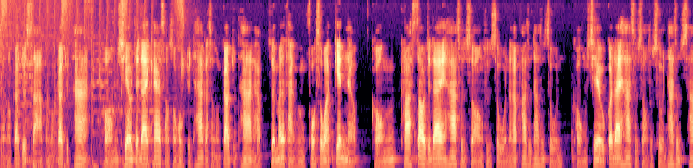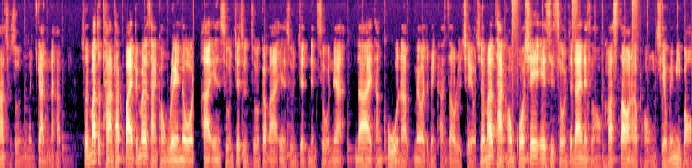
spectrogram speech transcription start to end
229.3 229.5 ของ Shell จะได้แค่ 226.5 กับ 229.5 นะครับ ส่วนมาตรฐานของ Volkswagen เนี่ย ของ c r a s t a l จะได้ 50200 นะครับ 50500 ของ Shell ก็ได้ 50200 50500 เหมือนกันนะครับ ส่วนมาตรฐานถัดไปเป็นมาตรฐานของ Renault RN 0 7 0 0กับ RN 0 7 1 0เนี่ยได้ทั้งคู่นะครับ ไม่ว่าจะเป็น c r a s t a l หรือ Shell ส่วนมาตรฐานของ Porsche A40 จะได้ในส่วนของ c r a s t a l นะครับ ของ Shell ไม่มีบอก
